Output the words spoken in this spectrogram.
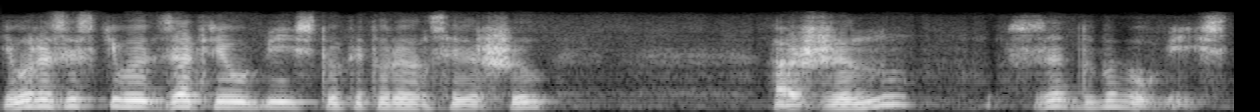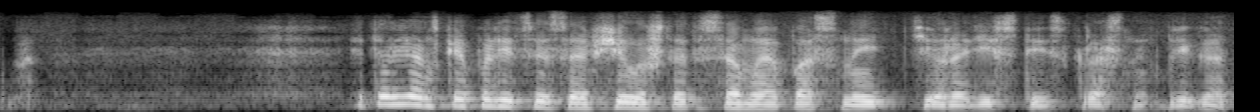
Его разыскивают за три убийства, которые он совершил, а жену за два убийства. Итальянская полиция сообщила, что это самые опасные террористы из красных бригад.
